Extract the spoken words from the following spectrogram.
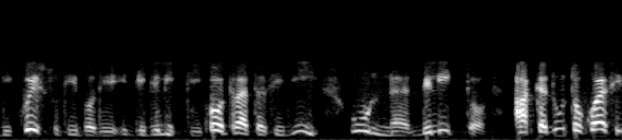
di questo tipo di, di delitti, o trattasi di un delitto accaduto quasi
